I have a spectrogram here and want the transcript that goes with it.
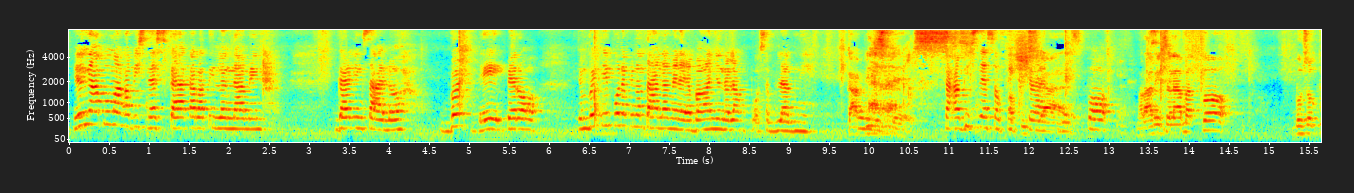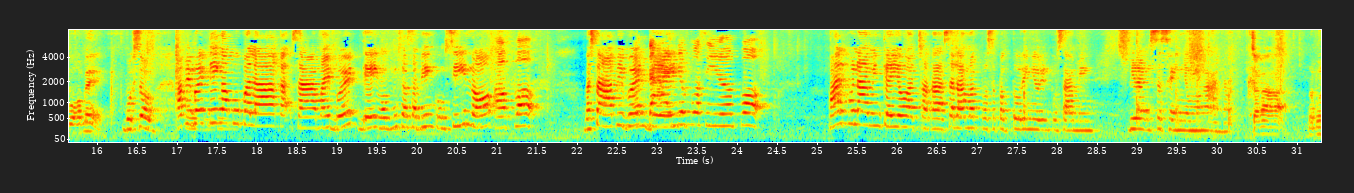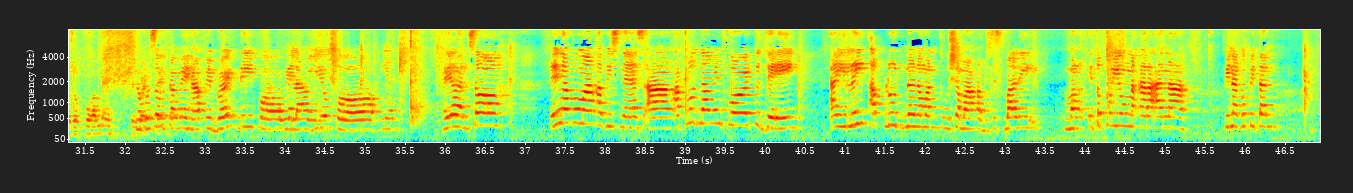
Yun nga po mga ka-business, kakarating lang namin galing sa ano, birthday. Pero, yung birthday po na pinuntahan namin ay abangan nyo na lang po sa vlog ni Ka-business. sa ka-business official. Official. Yes po. Maraming salamat po. Busog po kami. Busog. Happy birthday nga po pala sa my birthday. Huwag mong sasabihin kung sino. Opo. Basta happy Tandaan birthday. niyo po sino po. Mahal po namin kayo at saka salamat po sa pagturing nyo rin po sa amin bilang isa sa inyong mga anak. Tsaka, nabusog po kami. Happy Nabusog po. kami. Happy birthday po. We Happy love birthday. you po. Yung Ayun, so, yun nga po mga kabisnes, ang upload namin for today ay late upload na naman po siya mga kabisnes. Bali, ito po yung nakaraan na pinagupitan,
